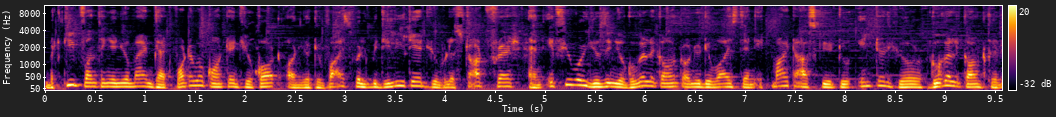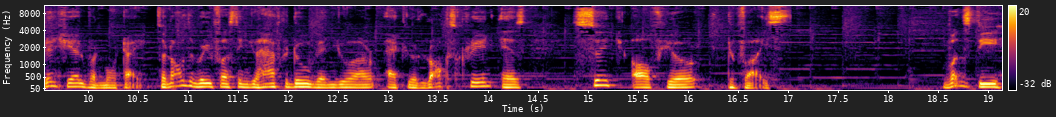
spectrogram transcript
But keep one thing in your mind that whatever content you got on your device will be deleted, you will start fresh and if you were using your Google account on your device then it might ask you to enter your Google account credential one more time. So now the very first thing you have to do when you are at your lock screen is switch off your device. Once the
